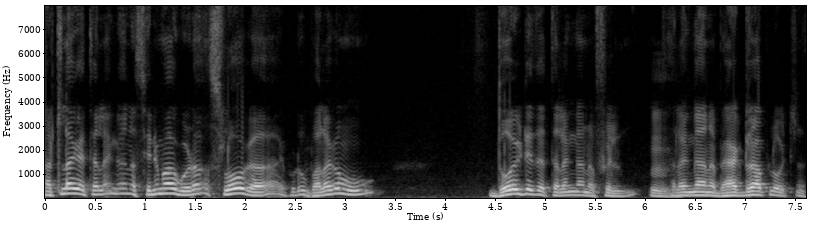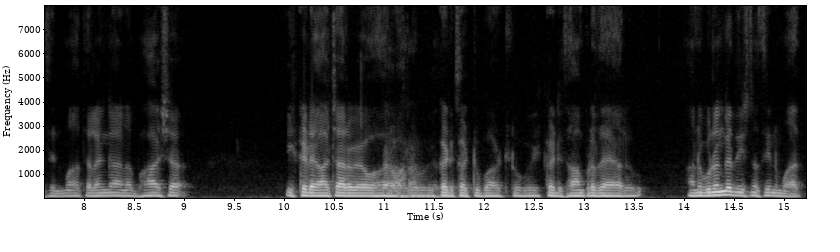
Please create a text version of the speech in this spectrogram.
అట్లాగే తెలంగాణ సినిమా కూడా స్లోగా ఇప్పుడు Balagam though it is Telangana film. Telangana బ్యాక్డ్రాప్లో వచ్చిన సినిమా తెలంగాణ భాష ఇక్కడి ఆచార వ్యవహారాలు ఇక్కడి కట్టుబాట్లు ఇక్కడి సాంప్రదాయాలు అనుగుణంగా తీసిన సినిమా అది.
